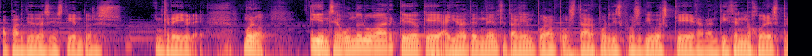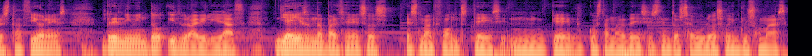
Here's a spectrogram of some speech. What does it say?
a partir de 600. Es increíble. Bueno, y en segundo lugar, creo que hay una tendencia también por apostar por dispositivos que garanticen mejores prestaciones, rendimiento y durabilidad. Y ahí es donde aparecen esos smartphones mm, que cuestan más de 600 euros o incluso más.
